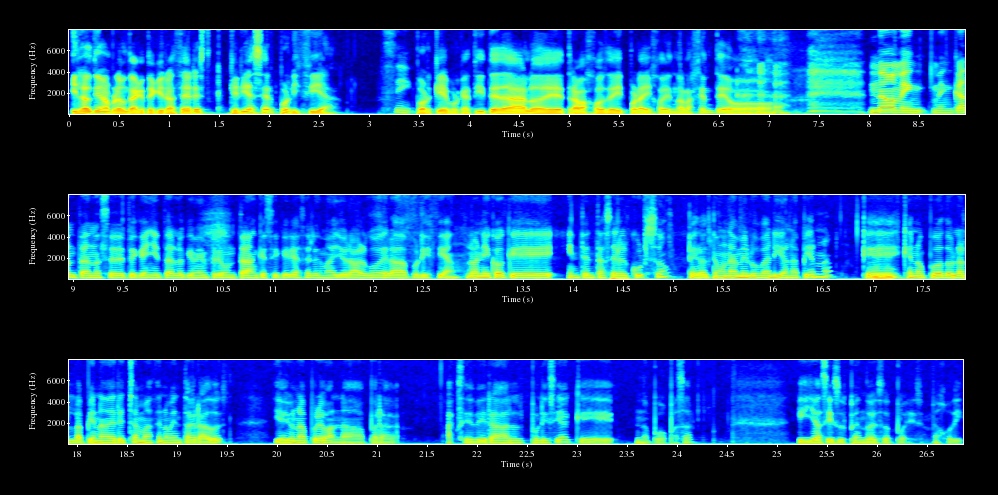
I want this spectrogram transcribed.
y la última pregunta que te quiero hacer es, ¿querías ser policía? Sí. ¿Por qué? ¿Porque a ti te da lo de trabajos de ir por ahí jodiendo a la gente o...? No, me, me encanta, no sé, de pequeñita lo que me preguntaban que si quería hacer de mayor algo era policía. Lo único que intenté hacer el curso, pero tengo una minusvalía en la pierna, que es que no puedo doblar la pierna derecha más de 90 grados. Y hay una prueba en la, para acceder al policía que no puedo pasar. Y ya si suspendo eso, pues me jodí.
